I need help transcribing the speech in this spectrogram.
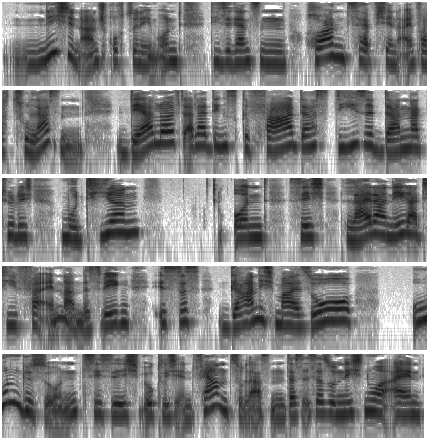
nicht in Anspruch zu nehmen und diese ganzen Hornzäpfchen einfach zu lassen, der läuft allerdings Gefahr, dass diese dann natürlich mutieren und sich leider negativ verändern. Deswegen ist es gar nicht mal so ungesund, sie sich wirklich entfernen zu lassen. Das ist also nicht nur ein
